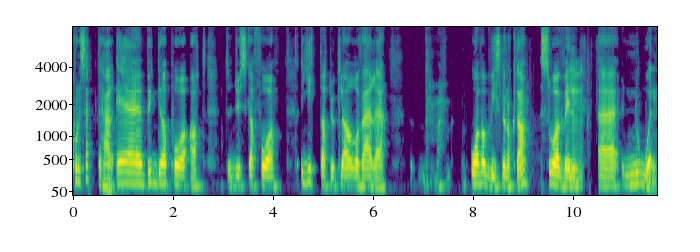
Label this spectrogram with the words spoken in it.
Konseptet her er, bygger på at du skal få Gitt at du klarer å være overbevisende nok, da, så vil Mm. eh, noen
